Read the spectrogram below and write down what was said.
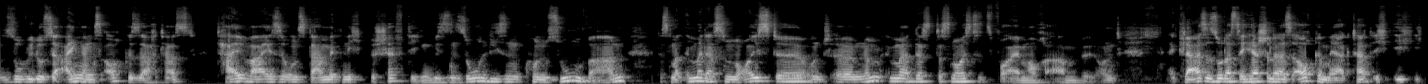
so wie du es ja eingangs auch gesagt hast, teilweise uns damit nicht beschäftigen. Wir sind so in diesem Konsumwahn, dass man immer das Neueste und äh, ne, immer das, das Neueste vor allem auch haben will. Und Klar ist es so, dass der Hersteller das auch gemerkt hat. Ich, ich, ich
